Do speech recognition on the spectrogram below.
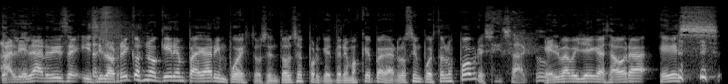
Alilar dice, y si los ricos no quieren pagar impuestos, entonces ¿por qué tenemos que pagar los impuestos los pobres? Exacto. Elba Villegas, ahora es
